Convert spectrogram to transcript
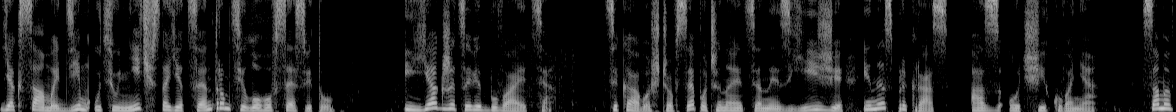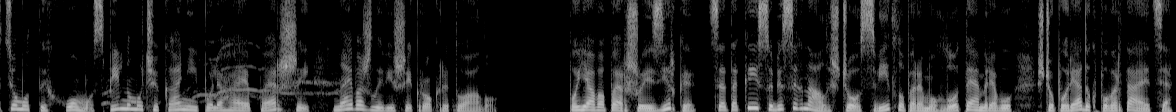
як саме дім у цю ніч стає центром цілого Всесвіту. І як же це відбувається? Цікаво, що все починається не з їжі і не з прикрас, а з очікування. Саме в цьому тихому, спільному чеканні й полягає перший, найважливіший крок ритуалу. Поява першої зірки це такий собі сигнал, що світло перемогло темряву, що порядок повертається.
